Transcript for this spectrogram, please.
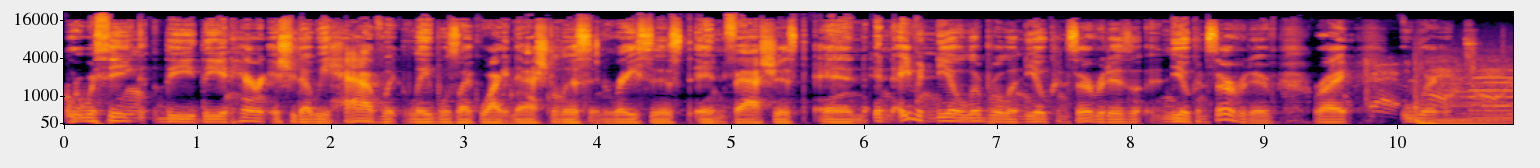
we're seeing the the inherent issue that we have with labels like white nationalist and racist and fascist and and even neoliberal and neoconservative neoconservative, right? Where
